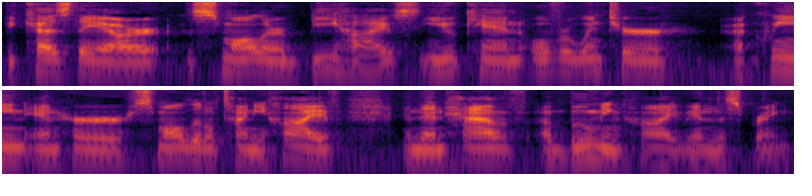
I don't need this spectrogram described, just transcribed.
because they are smaller beehives, you can overwinter a queen and her small little tiny hive, and then have a booming hive in the spring.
